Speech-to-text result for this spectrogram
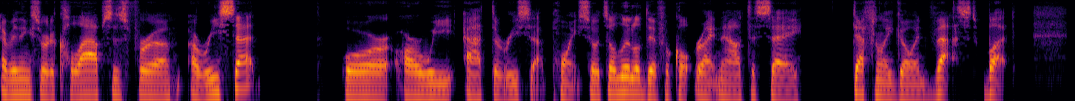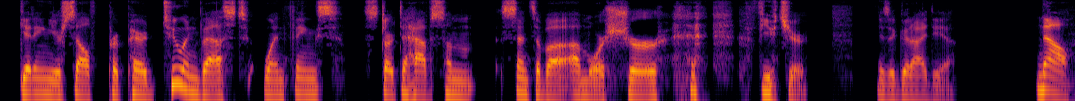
everything sort of collapses for a, a reset or are we at the reset point? So it's a little difficult right now to say, definitely go invest. But getting yourself prepared to invest when things start to have some sense of a, a more sure future is a good idea. Now,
